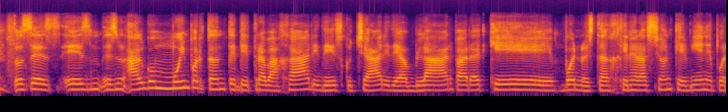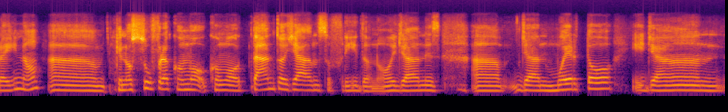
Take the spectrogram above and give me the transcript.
Entonces es, es algo muy importante de trabajar y de escuchar y de hablar para que, bueno, esta generación que viene por ahí, ¿no? Uh, que no sufra como, como tantos ya han sufrido, ¿no? Ya han, uh, ya han muerto y ya han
